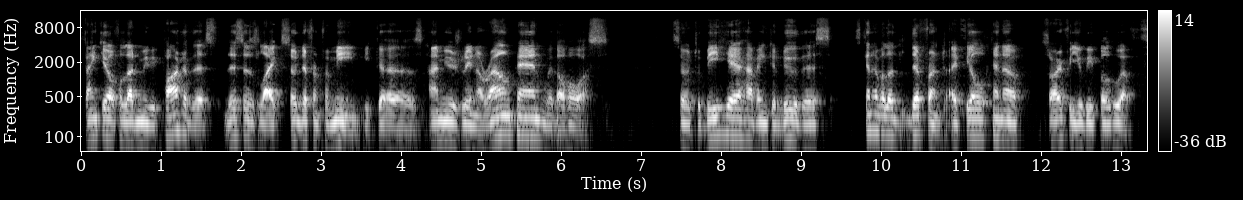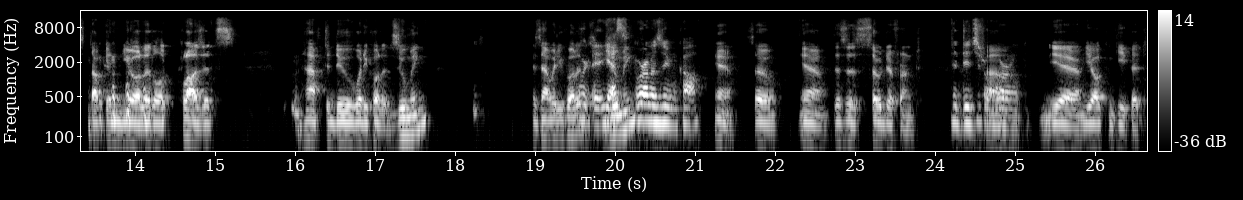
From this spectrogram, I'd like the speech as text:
thank you all for letting me be part of this. This is like so different for me because I'm usually in a round pen with a horse. So to be here having to do this, it's kind of a little different. I feel kind of sorry for you people who have stuck in your little closets and have to do what do you call it? Zooming? Is that what you call We're, it? yes, Zooming? we're on a Zoom call, Yeah. So yeah, this is so different. the digital Um, world. Yeah, y'all can keep it.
